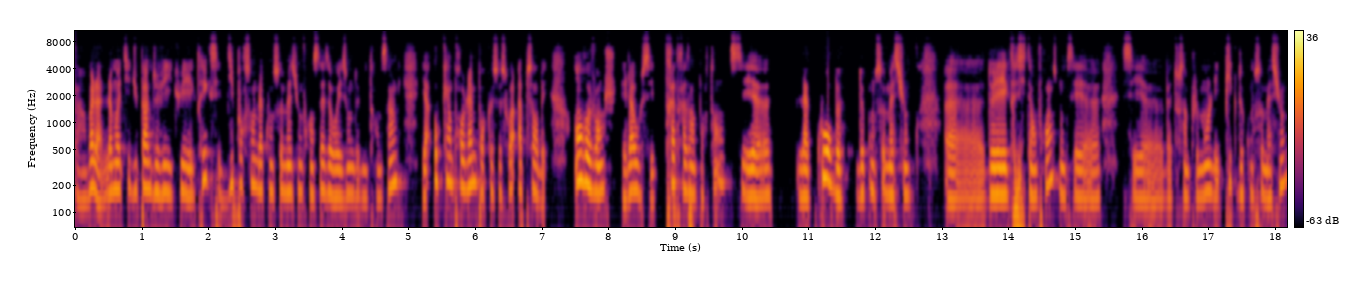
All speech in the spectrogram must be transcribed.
enfin voilà, la moitié du parc de véhicules électriques, c'est 10% de la consommation française à horizon 2035. Il n'y a aucun problème pour que ce soit absorbé. En revanche, et là où c'est très très important, c'est la courbe de consommation euh, de l'électricité en France. Donc c'est euh, euh, bah, tout simplement les pics de consommation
